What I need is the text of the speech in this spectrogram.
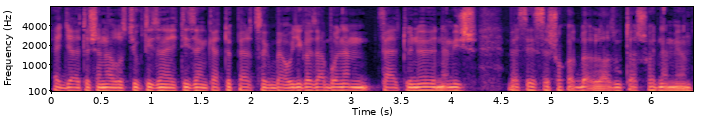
egyenletesen elosztjuk 11-12 percekbe, hogy igazából nem feltűnő, nem is vesz észre sokat belőle az utas, hogy nem jön.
